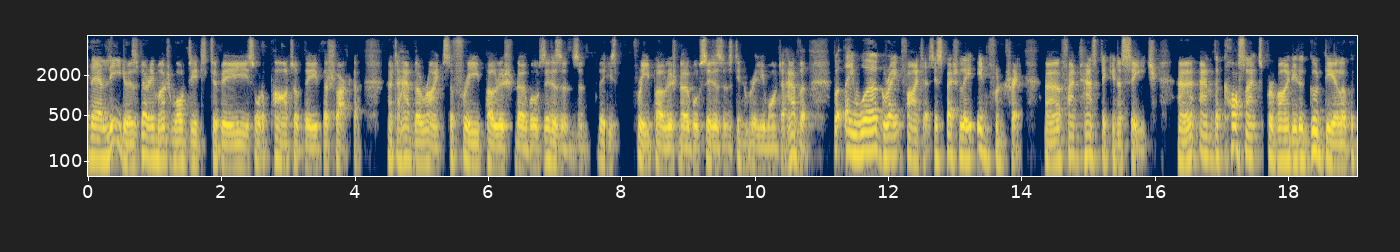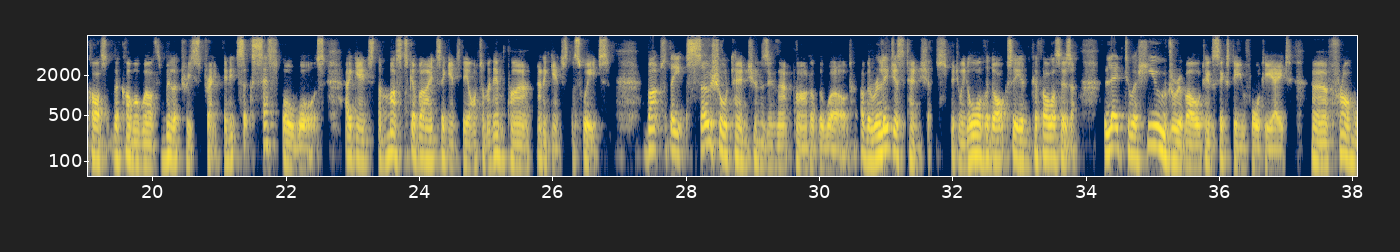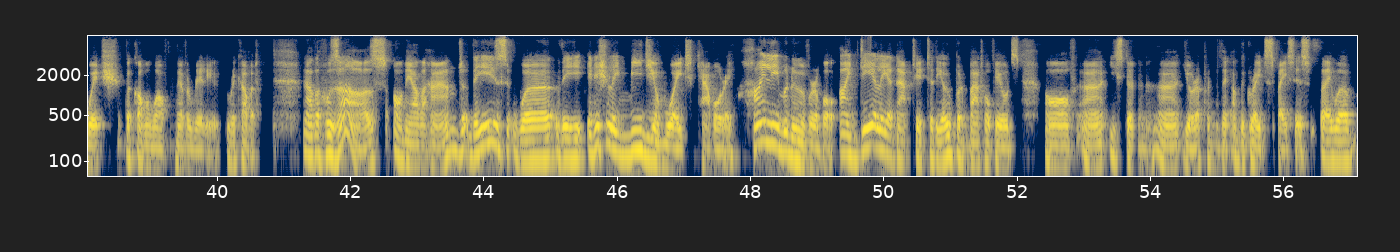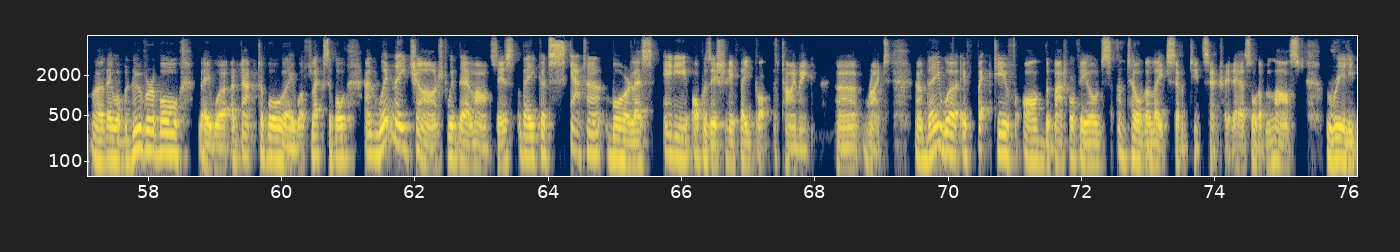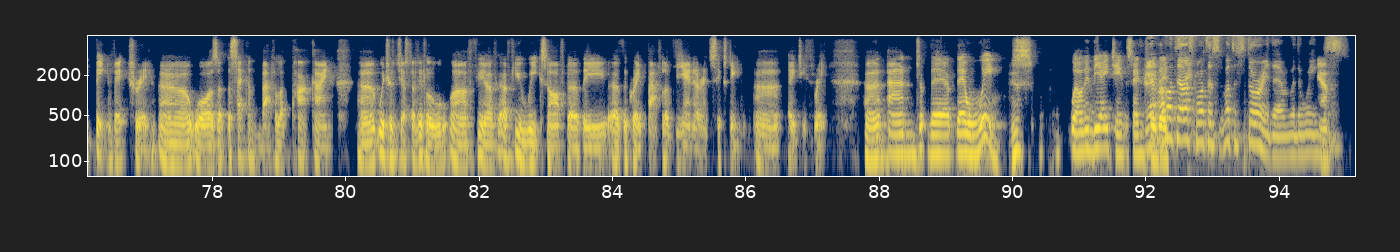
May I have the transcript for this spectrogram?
their leaders very much wanted to be sort of part of the, the Szlachta and to have the rights of free Polish noble citizens. And these free Polish noble citizens didn't really want to have them. But they were great fighters, especially infantry, uh, fantastic in a siege. Uh, and the Cossacks provided a good deal of the, Cos- the Commonwealth's military strength in its successful wars against the Muscovites, against the Ottoman Empire, and against the Swedes. But the social tensions in that part of the world, or the religious tensions between Orthodoxy and Catholicism, led to a huge revolt in 1648 uh, from which the Commonwealth never really recovered. Now, the Hussars, on the other hand, these were the initially medium weight cavalry, highly maneuverable, ideally adapted to the open battlefields of uh, Eastern uh, Europe and the, and the, great spaces. They were, uh, they were maneuverable, they were adaptable, they were flexible, and when they charged with their lances, they could scatter more or less any opposition if they got the timing uh, right. And they were effective on the battlefields until the late 17th century. Their sort of last really big victory uh, was at the Second Battle of Parkany, uh, which was just a little uh, few, a few weeks after the uh, the Great Battle of Vienna in 1683. Uh, and their their wings well, in the 18th century. Yeah, I want to ask what is what the story there with the wings. Yeah.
